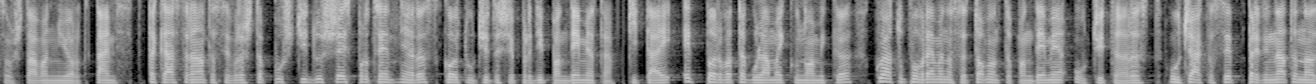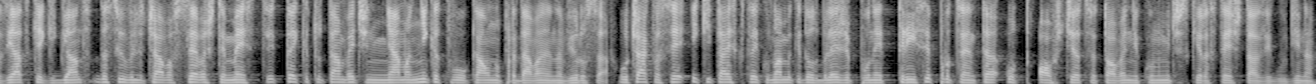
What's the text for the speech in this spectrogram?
съобщава Нью Йорк Таймс. Така страната се връща почти до 6% ръст, който отчиташе преди пандемията. Китай е първата голяма економика, която по време на световната пандемия отчита ръст. Очаква се предината на азиатския гигант да се увеличава в следващите месеци, тъй като там вече няма никакво локално предаване на вируса. Очаква се и китайската економика да отбележи поне 30% от общия световен економически растеж тази година.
